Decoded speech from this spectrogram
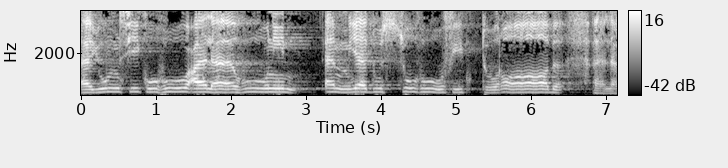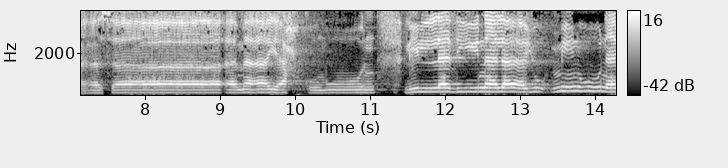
أيمسكه على هون أم يدسه في التراب؟ ألا ساء ما يحكمون للذين لا يؤمنون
